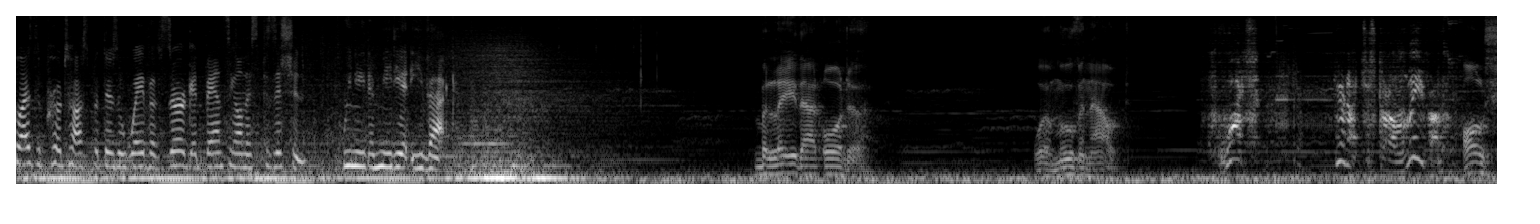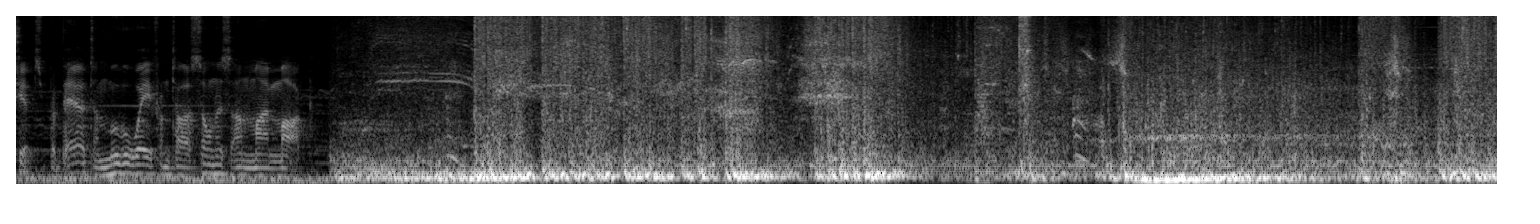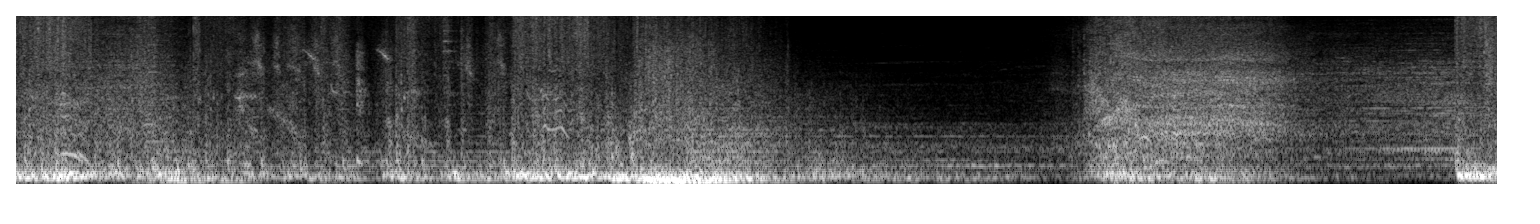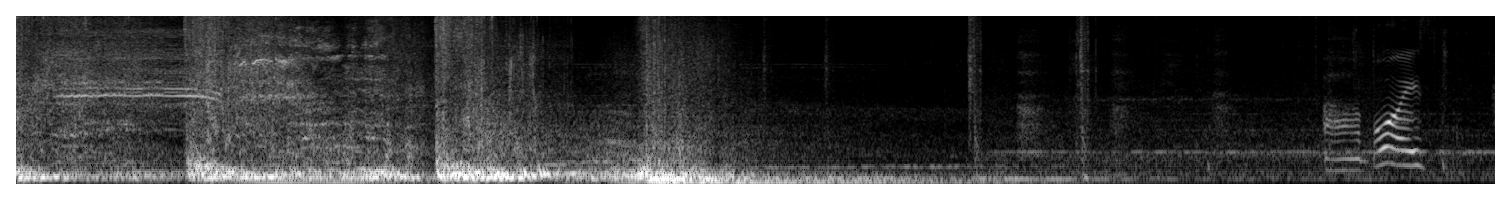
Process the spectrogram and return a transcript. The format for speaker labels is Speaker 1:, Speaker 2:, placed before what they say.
Speaker 1: Kerrigan. We've neutralized the Protoss, but there's a wave of Zerg advancing on this position. We need immediate evac.
Speaker 2: Belay that order. We're moving out.
Speaker 3: What? You're not just gonna leave us?
Speaker 2: All ships prepare to move away from Tarsonis on my mark.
